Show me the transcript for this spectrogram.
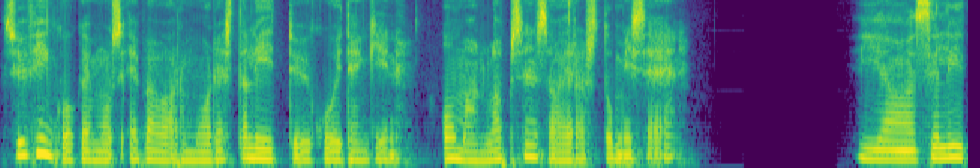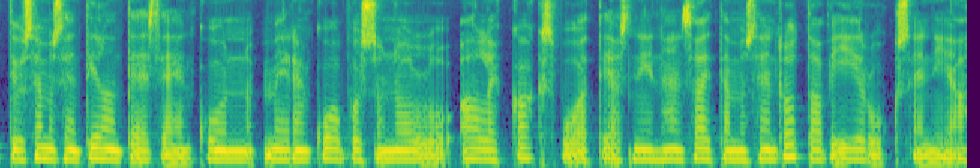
Syvin kokemus epävarmuudesta liittyy kuitenkin oman lapsen sairastumiseen. Ja se liittyy sellaiseen tilanteeseen, kun meidän Kuopus on ollut alle kaksivuotias, niin hän sai tämmöisen rotaviruksen ja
